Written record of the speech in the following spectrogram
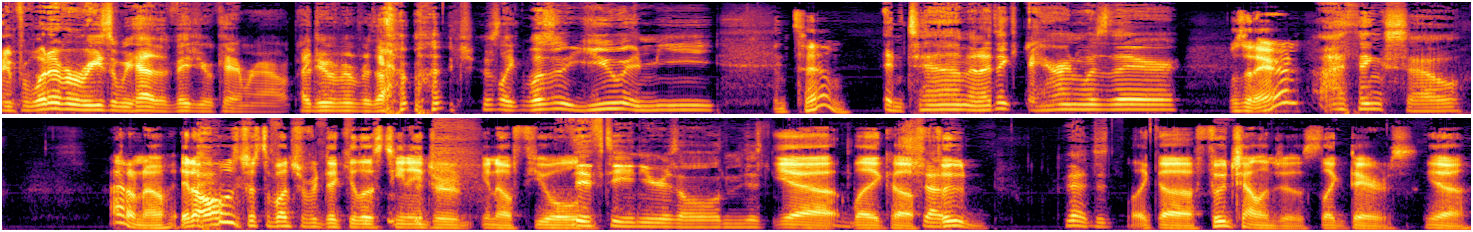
and for whatever reason, we had the video camera out. I do remember that much. It was like, wasn't it you and me And Tim, and Tim, and I think Aaron was there. was it Aaron? I think so. I don't know. It all was just a bunch of ridiculous teenager, you know, fuel. Fifteen years old, and just Yeah, like uh, food, yeah, just like uh, food challenges, like dares. Yeah.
